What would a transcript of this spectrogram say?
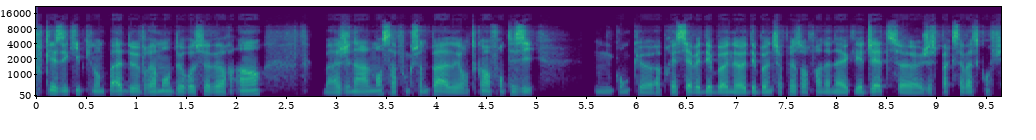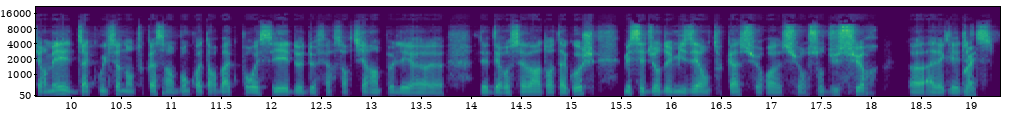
toutes les équipes qui n'ont pas de vraiment de receveur 1, bah, généralement ça fonctionne pas, en tout cas en fantasy. Donc euh, après, s'il y avait des bonnes, bonnes surprises en fin d'année avec les Jets, euh, j'espère que ça va se confirmer. Jack Wilson, en tout cas, c'est un bon quarterback pour essayer de, de faire sortir un peu les, euh, des, receveurs à droite à gauche, mais c'est dur de miser en tout cas sur, sur, sur du sûr avec les Jets.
